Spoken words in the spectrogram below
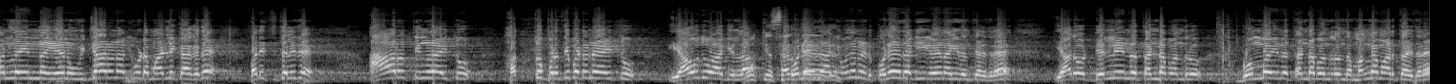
ಆನ್ಲೈನ್ನ ಏನು ವಿಚಾರಣೆ ಕೂಡ ಮಾಡ್ಲಿಕ್ಕಾಗದೆ ಪರಿಸ್ಥಿತಿಯಲ್ಲಿದೆ. ಆರು ತಿಂಗಳಾಯ್ತು ಹತ್ತು ಪ್ರತಿಭಟನೆ ಆಯ್ತು ಯಾವುದೂ ಆಗಿಲ್ಲ. ಕೊನೆಯದಾಗಿ ಒಂದು ಕೊನೆಯದಾಗಿ ಈಗ ಏನಾಗಿದೆ ಅಂತ ಹೇಳಿದ್ರೆ ಯಾರೋ ಡೆಲ್ಲಿಯಿಂದ ತಂಡ ಬಂದ್ರು ಬೊಂಬೈಯಿಂದ ತಂಡ ಬಂದ್ರು ಅಂತ ಮಂಗ ಮಾಡ್ತಾ ಇದ್ದಾರೆ.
